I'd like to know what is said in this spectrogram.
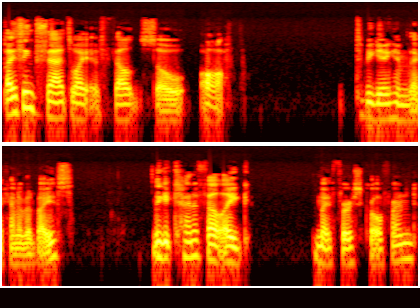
But I think that's why it felt so off to be giving him that kind of advice. like it kind of felt like my first girlfriend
